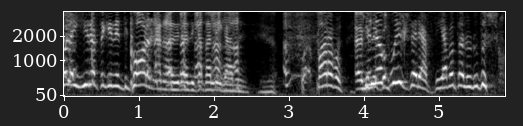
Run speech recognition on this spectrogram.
Όλα γύρω από το γενετικό όργανο δηλαδή καταλήγανε. Πα- Πάρα πολύ. Και Εθνικό- λέω που ήξερε αυτή, άμα το λουνού το σηκώ.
